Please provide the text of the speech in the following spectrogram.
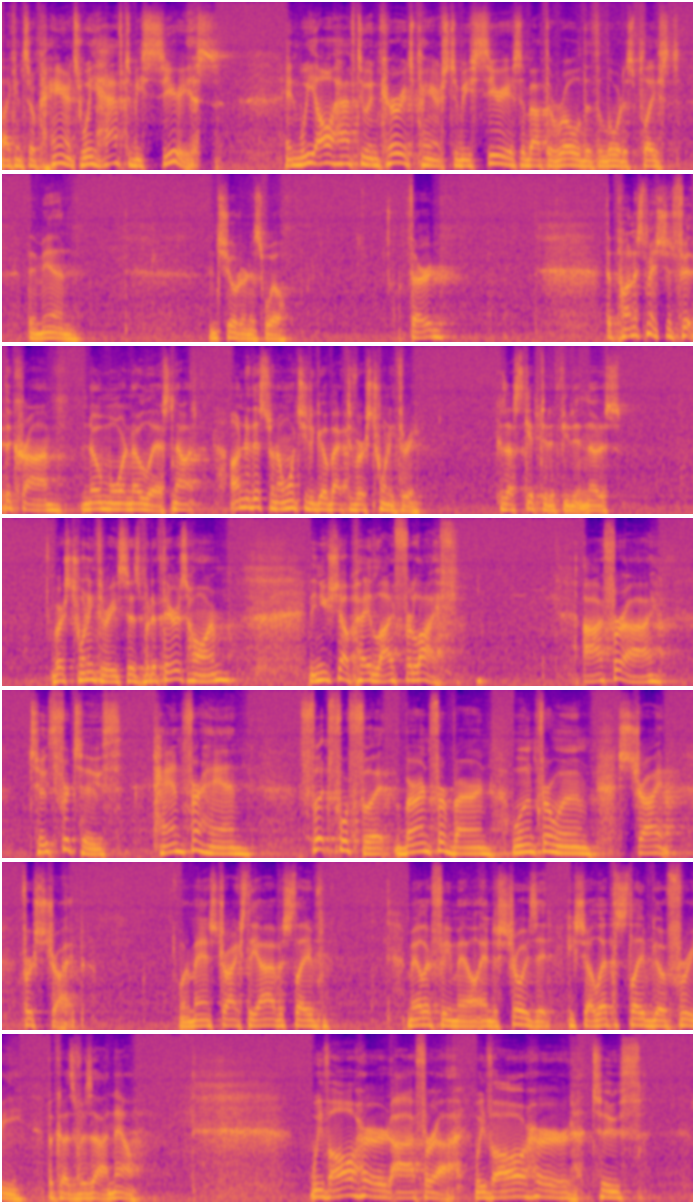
Like, and so parents, we have to be serious. And we all have to encourage parents to be serious about the role that the Lord has placed them in and children as well. Third, the punishment should fit the crime, no more, no less. Now, under this one, I want you to go back to verse 23, because I skipped it if you didn't notice. Verse 23 says, But if there is harm, then you shall pay life for life, eye for eye, tooth for tooth, hand for hand, foot for foot, burn for burn, wound for wound, stripe for stripe. When a man strikes the eye of a slave, male or female, and destroys it, he shall let the slave go free because of his eye. Now, we've all heard eye for eye, we've all heard tooth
